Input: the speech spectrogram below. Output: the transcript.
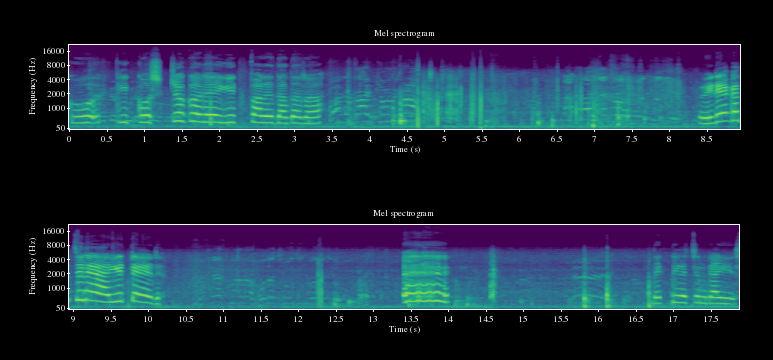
কো- কষ্ট করে ইট পারে দাদারা। ভিডিও করছি না ইটের? দেখতে পাচ্ছেন গাইস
